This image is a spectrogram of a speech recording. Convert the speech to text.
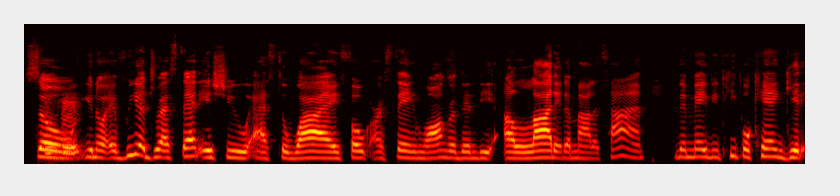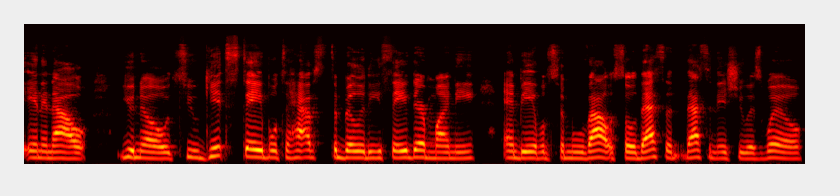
So, Mhm. you know, if we address that issue as to why folk are staying longer than the allotted amount of time, then maybe people can get in and out, you know, to get stable, to have stability, save their money, and be able to move out. So that's a that's an issue as well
